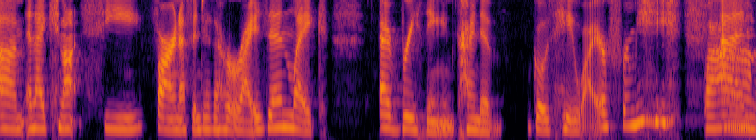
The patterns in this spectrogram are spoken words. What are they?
Um, and I cannot see far enough into the horizon, like everything kind of goes haywire for me Wow. and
